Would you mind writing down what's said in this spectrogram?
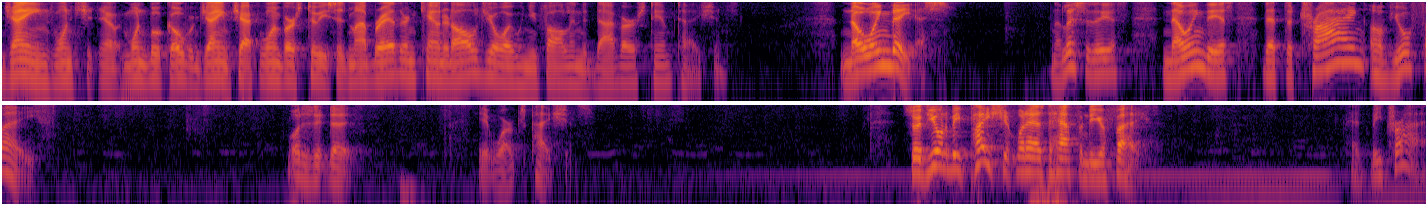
James, one, uh, one book over, James chapter 1, verse 2, he says, My brethren, count it all joy when you fall into diverse temptations. Knowing this, now listen to this, knowing this, that the trying of your faith, what does it do? It works patience. So if you want to be patient, what has to happen to your faith? It has to be tried.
